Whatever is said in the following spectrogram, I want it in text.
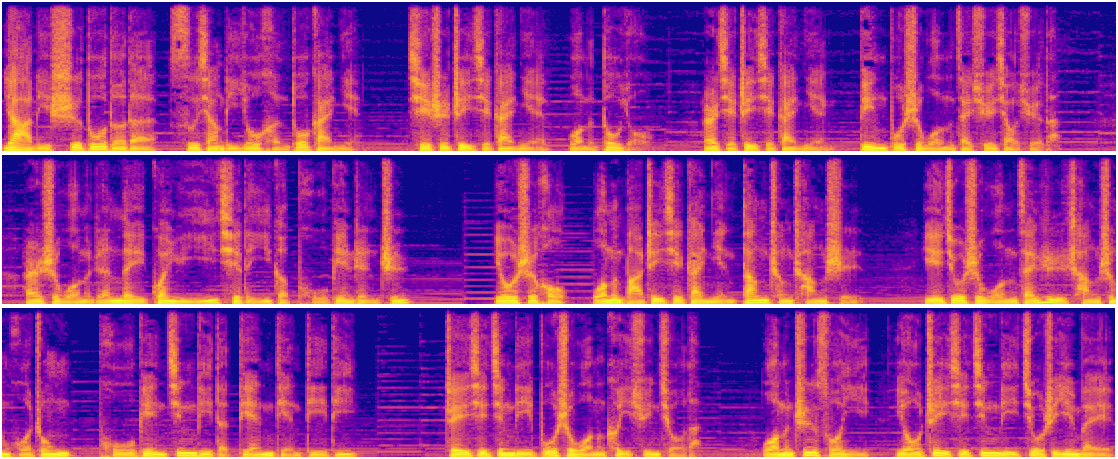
亚里士多德的思想里有很多概念，其实这些概念我们都有，而且这些概念并不是我们在学校学的，而是我们人类关于一切的一个普遍认知。有时候我们把这些概念当成常识，也就是我们在日常生活中普遍经历的点点滴滴。这些经历不是我们可以寻求的，我们之所以有这些经历，就是因为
